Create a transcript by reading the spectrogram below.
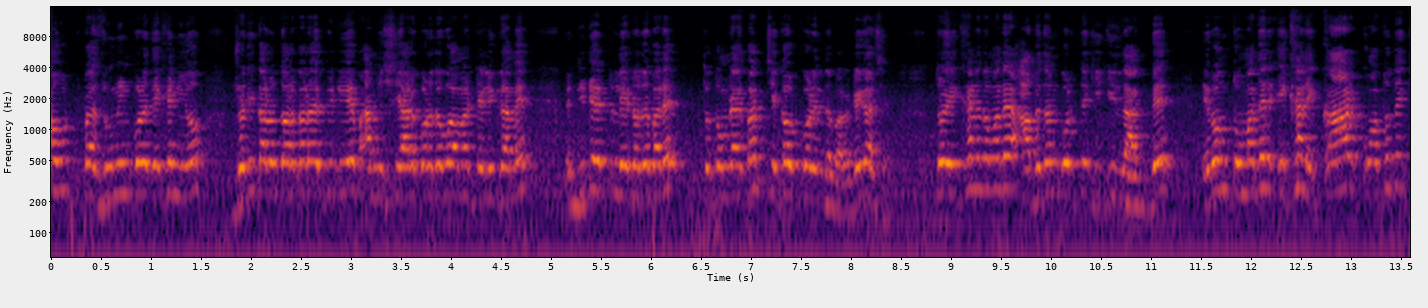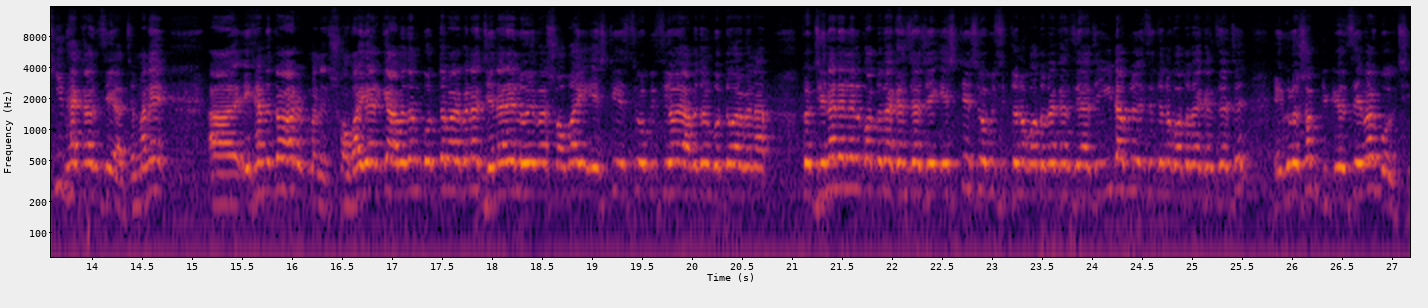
আউট বা জুম ইন করে দেখে নিও। যদি কারোর দরকার হয় পিডিএফ আমি শেয়ার করে দেবো আমার টেলিগ্রামে দিতে একটু লেট হতে পারে, তো তোমরা একবার চেক আউট করে নিতে পারো, ঠিক আছে? তো এখানে তোমাদের আবেদন করতে কি কি লাগবে? এবং তোমাদের এখানে কার কততে কি ভ্যাকান্সি আছে? মানে এখানে তো আর মানে সবাই আর কি আবেদন করতে পারবে না। জেনারেল হয়ে বা সবাই এসটি এসসি ওবিসি হয়ে আবেদন করতে পারবে না। তো জেনারেলের কত ভ্যাকেন্সি আছে? এসটি এসসি ওবিসির জন্য কত ভ্যাকেন্সি আছে? ইডাব্লিউএস এর জন্য কত ভ্যাকেন্সি আছে? এগুলো সব ডিটেলসে এবার বলছি।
